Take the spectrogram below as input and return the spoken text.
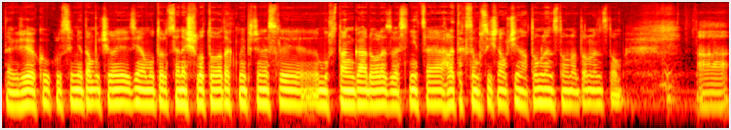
Takže jako kluci mě tam učili jezdit na motorce, nešlo to, tak mi přinesli Mustanga dole z vesnice a hele, tak se musíš naučit na tomhle tom, na tomhle tom. A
